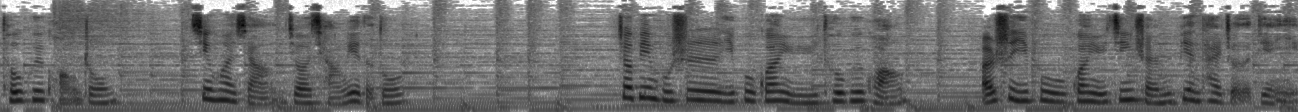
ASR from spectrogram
偷窥狂》中，性幻想就要强烈的多。这并不是一部关于偷窥狂。而是一部关于精神变态者的电影。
